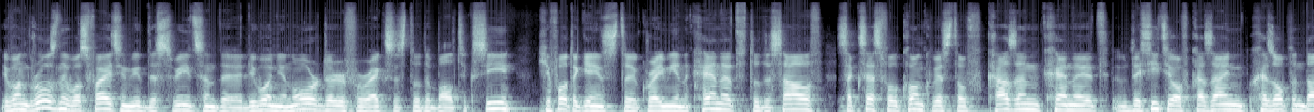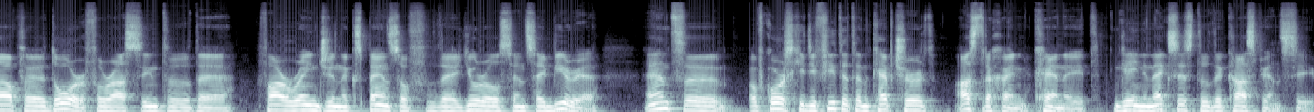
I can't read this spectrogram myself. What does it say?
Ivan Grozny was fighting with the Swedes and the Livonian Order for access to the Baltic Sea. He fought against the Crimean Khanate to the south. Successful conquest of Kazan Khanate. The city of Kazan has opened up a door for us into the far-ranging expanse of the Urals and Siberia. And uh, of course, he defeated and captured Astrakhan Khanate, gaining access to the Caspian Sea.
